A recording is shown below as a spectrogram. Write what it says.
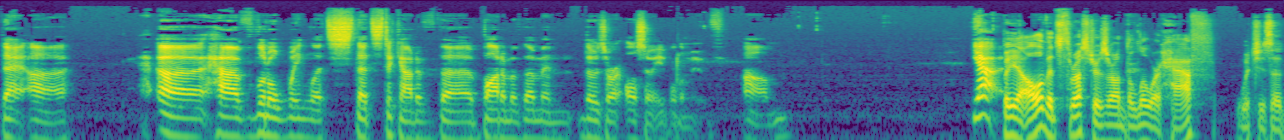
that uh uh have little winglets that stick out of the bottom of them and those are also able to move. Um Yeah, But yeah, all of its thrusters are on the lower half, which is a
